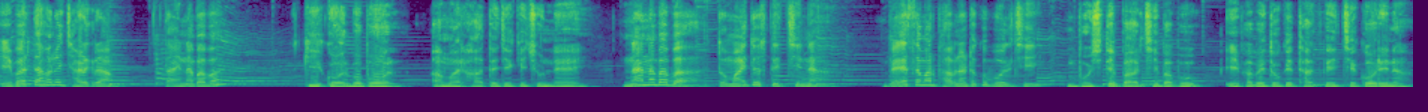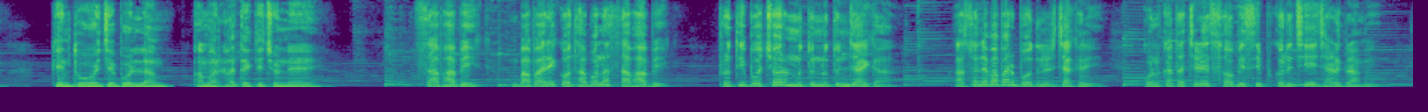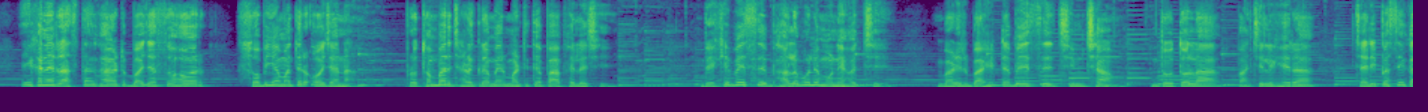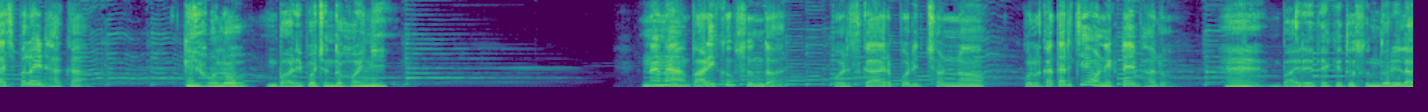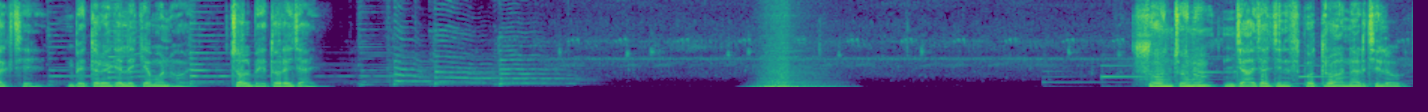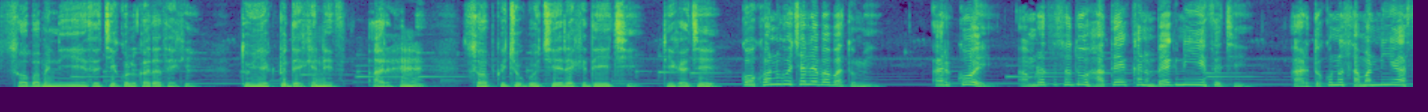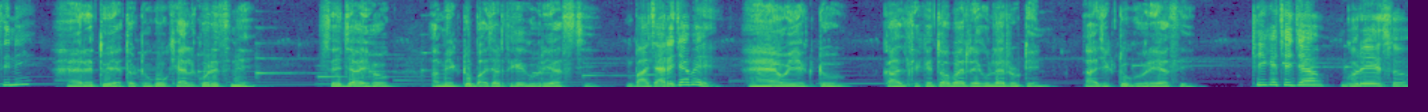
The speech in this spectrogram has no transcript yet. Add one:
এবার তাহলে ঝাড়গ্রাম তাই না বাবা? কি করব বল আমার হাতে যে কিছু নেই। না না বাবা তোমায় দোষ দিচ্ছি না। ব্যাস আমার ভাবনাটুকু বলছি। বুঝতে পারছি বাবু এভাবে তোকে থাকতে ইচ্ছে করে না। কিন্তু ওই যে বললাম আমার হাতে কিছু নেই। স্বাভাবিক বাবার এই কথা বলা স্বাভাবিক। প্রতি বছর নতুন নতুন জায়গা। আসলে বাবার বদলের চাকরি। কলকাতা ছেড়ে সবই শিফট করেছি এই ঝাড়গ্রামে। এখানে রাস্তাঘাট বাজার শহর সবই আমাদের অজানা। প্রথমবার ঝাড়গ্রামের মাটিতে পা ফেলেছি। দেখে বেশ ভালো বলে মনে হচ্ছে। বাড়ির বাহিরটা বেশ ছিমছাম দোতলা পাঁচিল ঘেরা চারিপাশে গাছপালায় ঢাকা। কি হলো? বাড়ি পছন্দ হয়নি? না না বাড়ি খুব সুন্দর। পরিষ্কার পরিচ্ছন্ন কলকাতার চেয়ে অনেকটাই ভালো। হ্যাঁ বাইরে থেকে তো সুন্দরই লাগছে। ভেতরে গেলে কেমন হয়? চল ভেতরে যাই। শোন, চনু, যা যা জিনিসপত্র আনার ছিল, সব আমি নিয়ে এসেছি কলকাতা থেকে। তুই একটু দেখে নিস। আর হ্যাঁ সব কিছু গুছিয়ে রেখে দিয়েছি, ঠিক আছে? কখন গোছালে বাবা তুমি? আর কই, আমরা তো শুধু হাতে একখান ব্যাগ নিয়ে এসেছি। আর তো কোনো সামান নিয়ে আসিনি? হ্যাঁ রে তুই এতটুকু খেয়াল করিসনি সে যাই হোক আমি একটু বাজার থেকে ঘুরে আসছি। বাজারে যাবে? হ্যাঁ ওই একটু। কাল থেকে তো আবার রেগুলার রুটিন আজ একটু ঘুরে আসি। ঠিক আছে যাও ঘুরে এসো।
